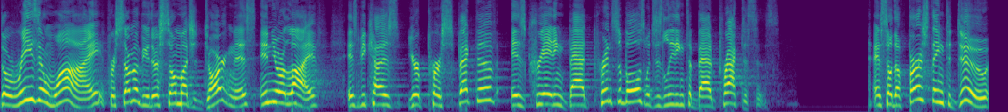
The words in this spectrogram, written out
The reason why, for some of you, there's so much darkness in your life is because your perspective is creating bad principles, which is leading to bad practices. And so the first thing to do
